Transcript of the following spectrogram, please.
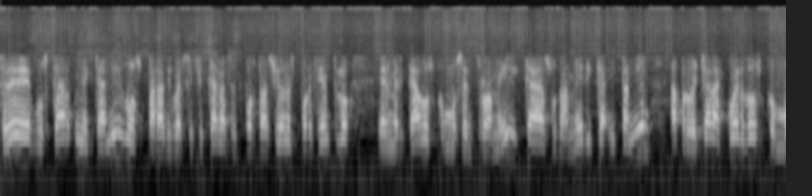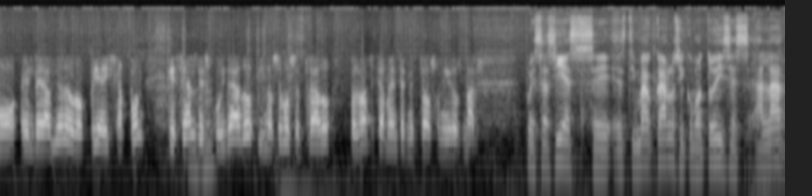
Se debe buscar mecanismos para diversificar las exportaciones, por ejemplo, en mercados como Centroamérica, Sudamérica y también aprovechar acuerdos como el de la Unión Europea y Japón que se han descuidado y nos hemos centrado pues básicamente en Estados Unidos, Mario. Pues así es, eh, estimado Carlos, y como tú dices, alar,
